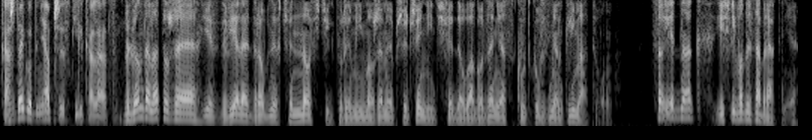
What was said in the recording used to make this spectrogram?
każdego dnia przez kilka lat. Wygląda na to, że jest wiele drobnych czynności, którymi możemy przyczynić się do łagodzenia skutków zmian klimatu. Co jednak, jeśli wody zabraknie?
